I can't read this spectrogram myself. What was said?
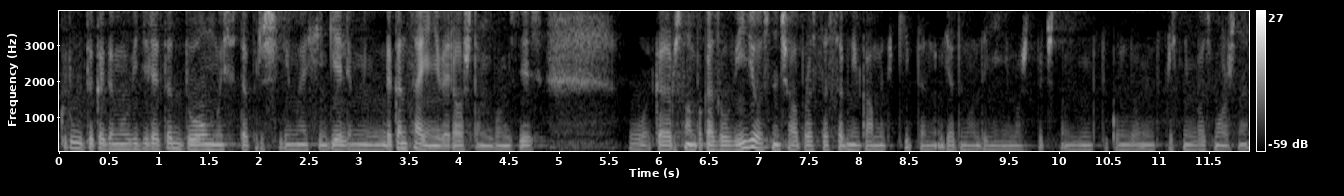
круто, когда мы увидели этот дом, мы сюда пришли, мы офигели. Мы, до конца я не верила, что мы будем здесь. Вот. Когда Руслан показывал видео, сначала просто особняка, мы такие, я думала, да не, не может быть, что мы в таком доме, это просто невозможно.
